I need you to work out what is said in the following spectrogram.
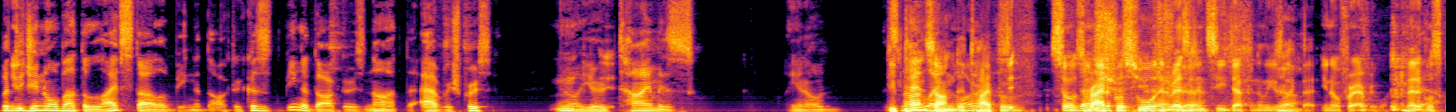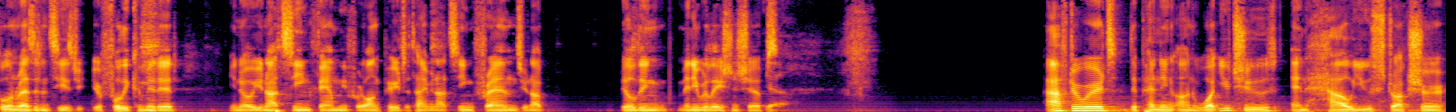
But You- did you know about the lifestyle of being a doctor? Because being a doctor is not the average person. You know, Mm, your time is, you know, it's not Depends like on the ours. type of. So, so medical school and have, yeah. residency definitely is Yeah. like that, you know, for everyone. Medical Yeah. school and residency is you're fully committed. You know, you're not seeing family for long periods of time. You're not seeing friends. You're not building many relationships. Yeah. Afterwards, depending on what you choose and how you structure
